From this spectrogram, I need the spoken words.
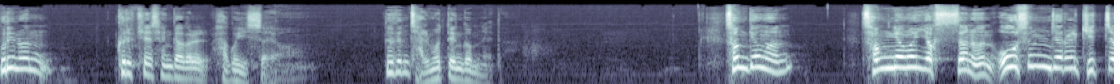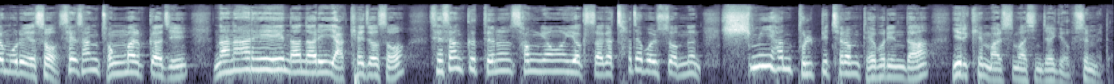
우리는 그렇게 생각을 하고 있어요. 그건 잘못된 겁니다. 성경은 성령의 역사는 오순절을 기점으로 해서 세상 종말까지 나날이 나날이 약해져서 세상 끝에는 성령의 역사가 찾아볼 수 없는 희미한 불빛처럼 돼버린다. 이렇게 말씀하신 적이 없습니다.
